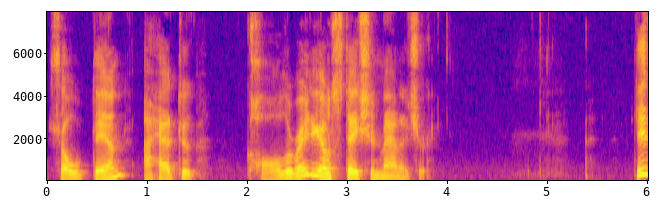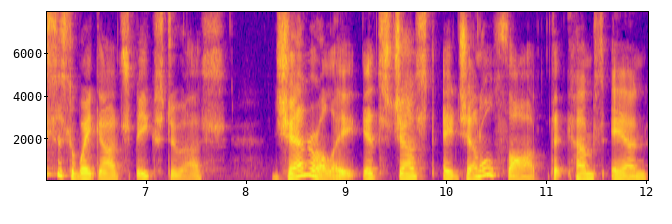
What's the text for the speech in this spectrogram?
So then I had to call the radio station manager. This is the way God speaks to us. Generally, it's just a gentle thought that comes in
